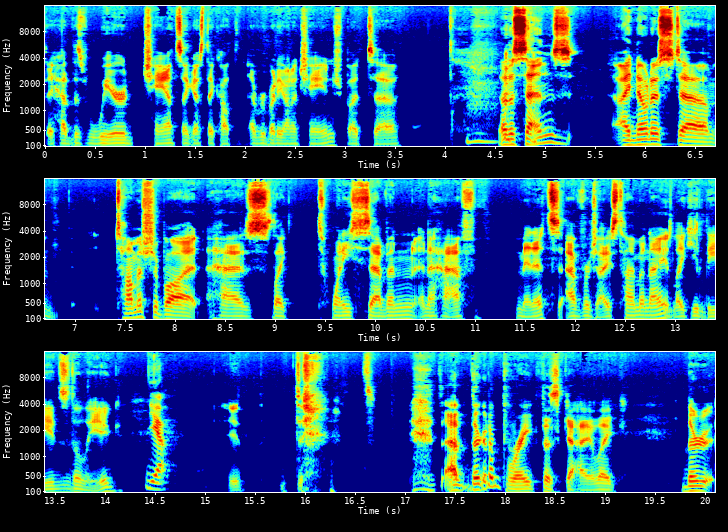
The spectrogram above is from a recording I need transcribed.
they had this weird chance. I guess they caught everybody on a change. But uh, now the Sens, I noticed um, Thomas Chabot has like 27 and a half minutes average ice time a night. Like he leads the league. yeah. Uh, they're gonna break this guy. Like they're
